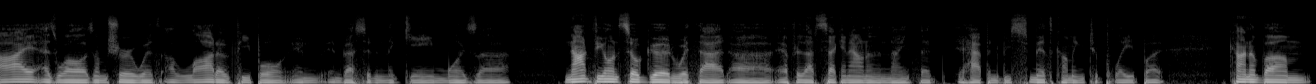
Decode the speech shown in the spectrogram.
I, as well as I'm sure with a lot of people in, invested in the game, was uh, not feeling so good with that uh, after that second out in the ninth that it happened to be Smith coming to plate, but kind of um,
